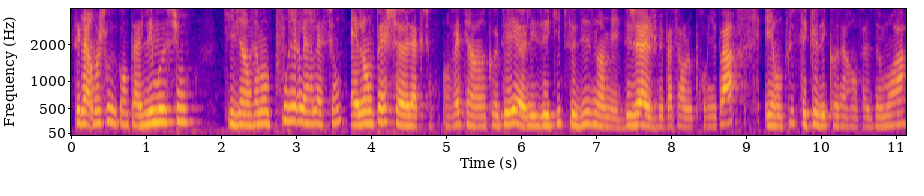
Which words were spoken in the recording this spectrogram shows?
C'est clair, moi je trouve que quand tu as l'émotion qui vient vraiment pourrir les relations, elle empêche euh, l'action. En fait, il y a un côté, euh, les équipes se disent non mais déjà je vais pas faire le premier pas, et en plus c'est que des connards en face de moi.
